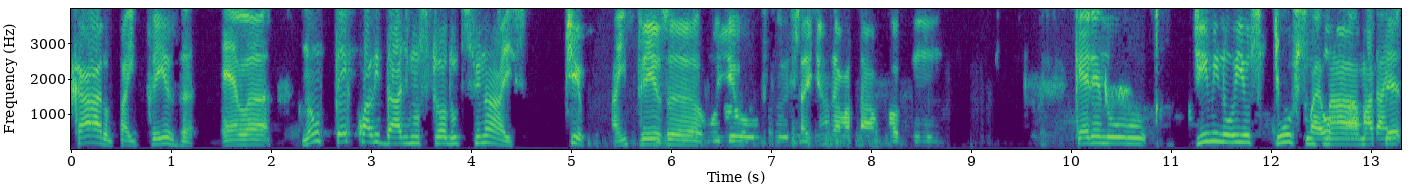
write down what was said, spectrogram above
caro para a empresa ela não ter qualidade nos produtos finais. Tipo, a empresa onde eu estou estagiando, ela estava com querendo diminuir os custos na matéria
